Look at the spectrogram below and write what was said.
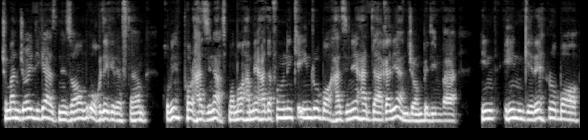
چون من جای دیگه از نظام عقده گرفتم. خب این پر هزینه است. ما ما همه هدفمون اینه که این رو با هزینه حداقلی انجام بدیم و این این گره رو با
